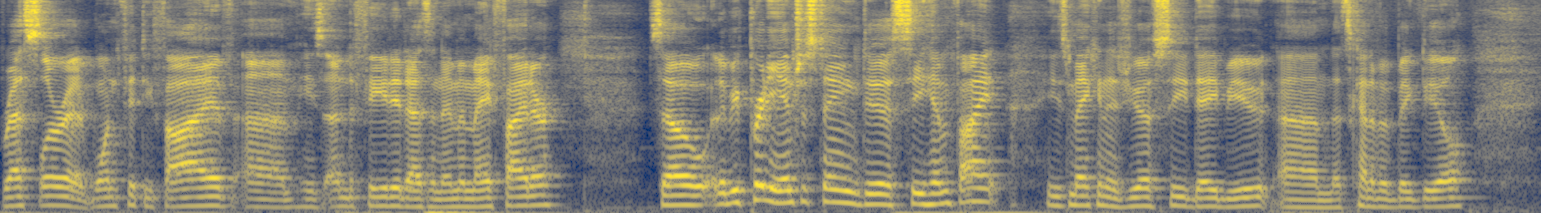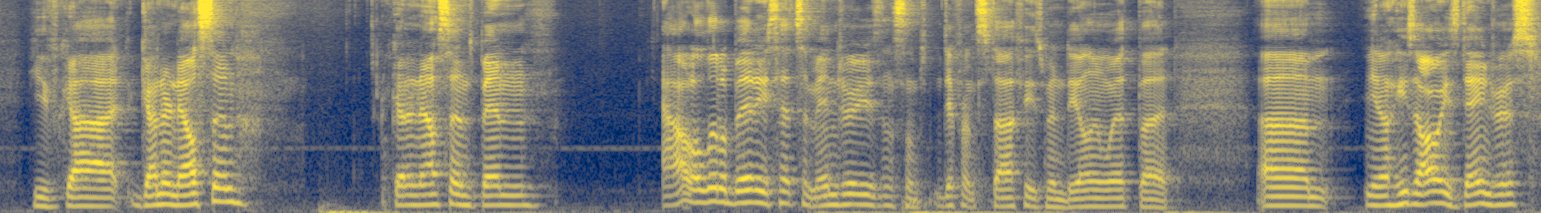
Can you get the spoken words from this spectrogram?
wrestler at 155. Um, he's undefeated as an MMA fighter. So it'll be pretty interesting to see him fight. He's making his UFC debut. Um, that's kind of a big deal. You've got Gunnar Nelson. Gunnar Nelson's been out a little bit. He's had some injuries and some different stuff he's been dealing with, but um, you know he's always dangerous.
